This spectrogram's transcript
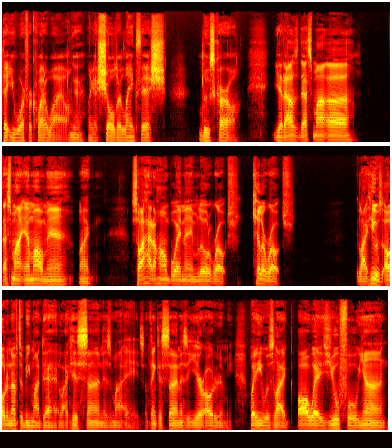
That you wore for quite a while. Yeah. Like a shoulder lengthish loose curl. Yeah, that was that's my uh that's my MO, man. Like so I had a homeboy named Lil Roach, Killer Roach. Like he was old enough to be my dad. Like his son is my age. I think his son is a year older than me. But he was like always youthful, young.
